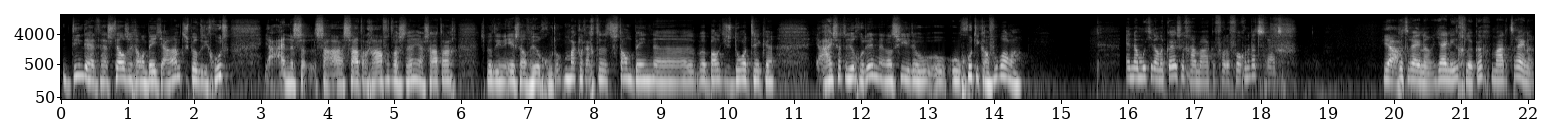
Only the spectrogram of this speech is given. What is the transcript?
diende het herstel zich al een beetje aan. Toen speelde hij goed. Ja, en de za- zaterdagavond was het, hè? Ja, zaterdag speelde hij in de eerste helft heel goed. Ook makkelijk achter het standbeen, eh, balletjes doortikken. Ja, hij zat er heel goed in. En dan zie je hoe- hoe goed hij kan voetballen. En dan moet je dan een keuze gaan maken voor de volgende wedstrijd. Ja, De trainer. Jij niet gelukkig, maar de trainer.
